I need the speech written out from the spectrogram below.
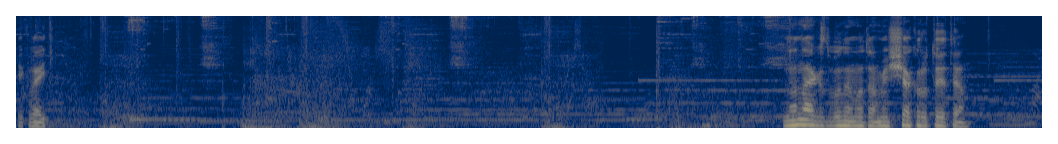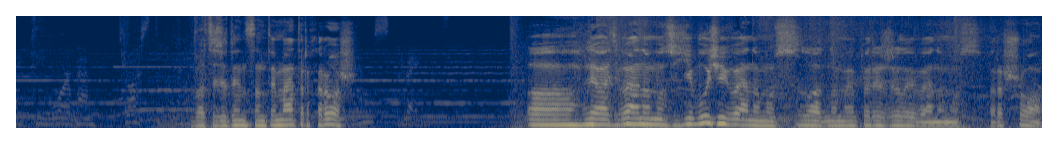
The minion На next будемо там іще крутити. Mighty Warband trusted in 21 сантиметр, хорош. О, блядь, Веномус, єбучий Веномус. Ладно, ми пережили Веномус. Хорошо.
